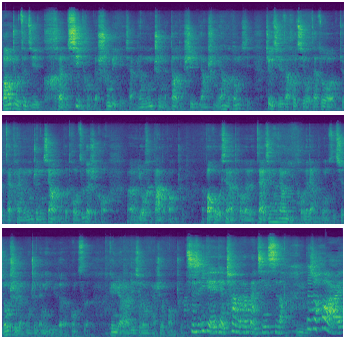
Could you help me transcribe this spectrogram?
帮助自己很系统的梳理了一下人工智能到底是一样什么样的东西。这个其实，在后期我在做，就是在看人工智能项目和投资的时候，呃，有很大的帮助。包括我现在投的，在金沙江里投的两个公司，其实都是人工智能领域的公司，跟原来的一些东西还是有帮助。其实一点一点串的还蛮清晰的。嗯。但是后来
